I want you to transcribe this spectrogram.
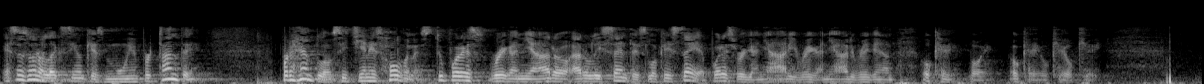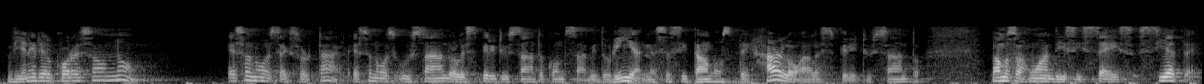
Esa es una lección que es muy importante. Por ejemplo, si tienes jóvenes, tú puedes regañar a adolescentes, lo que sea, puedes regañar y regañar y regañar. Ok, voy, ok, ok, ok. ¿Viene del corazón? No. Eso no es exhortar, eso no es usando el Espíritu Santo con sabiduría. Necesitamos dejarlo al Espíritu Santo. Vamos a Juan 16, 7.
